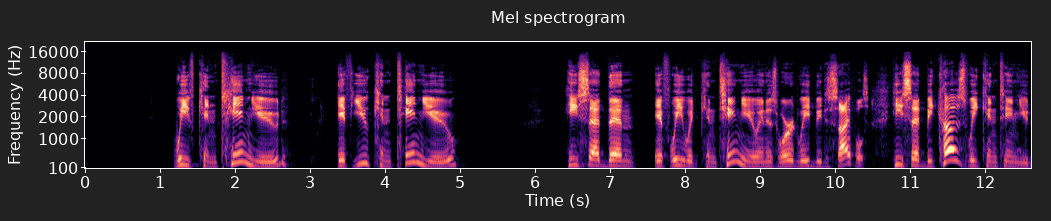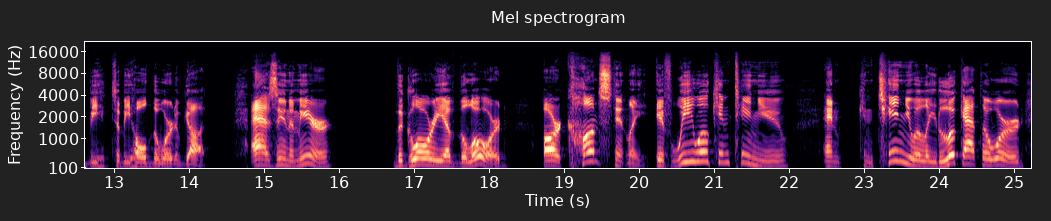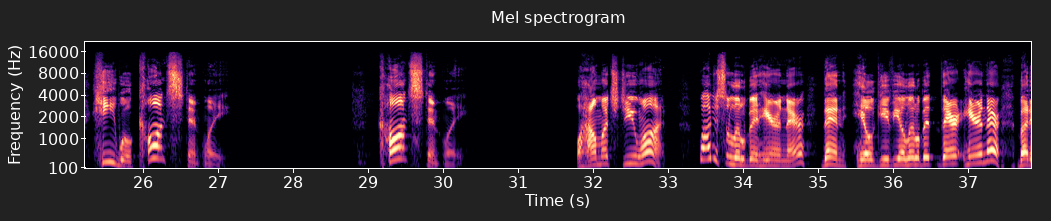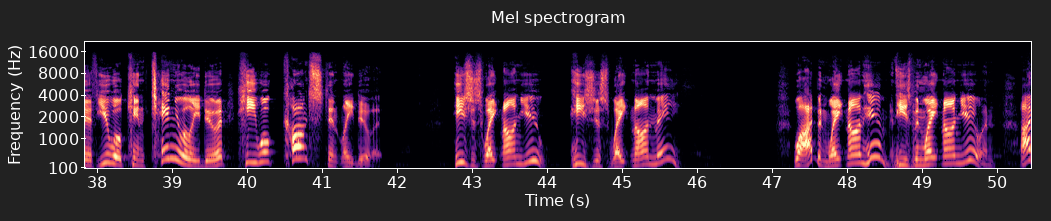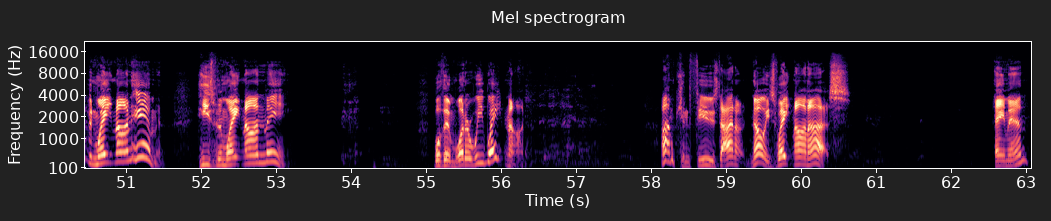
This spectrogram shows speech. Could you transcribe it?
we've continued. If you continue, he said, then if we would continue in his word, we'd be disciples. He said, because we continued be, to behold the word of God, as in a mirror, the glory of the Lord, are constantly, if we will continue and continually look at the word, he will constantly, constantly. Well, how much do you want? Well, just a little bit here and there. Then he'll give you a little bit there, here and there. But if you will continually do it, he will constantly do it. He's just waiting on you. He's just waiting on me. Well, I've been waiting on him, and he's been waiting on you, and I've been waiting on him, and he's been waiting on me. Well, then what are we waiting on? I'm confused. I don't know. He's waiting on us. Amen?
